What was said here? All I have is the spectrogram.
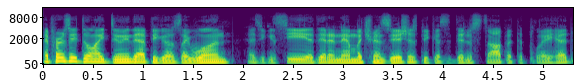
I personally don't like doing that because like one, as you can see, it didn't end my transitions because it didn't stop at the playhead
